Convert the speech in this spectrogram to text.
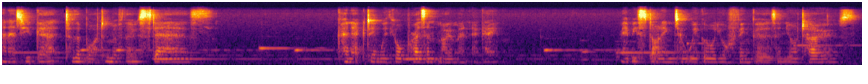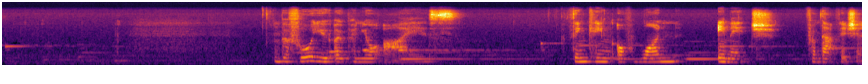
And as you get to the bottom of those stairs, connecting with your present moment again, maybe starting to wiggle your fingers and your toes. Before you open your eyes, thinking of one image from that vision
